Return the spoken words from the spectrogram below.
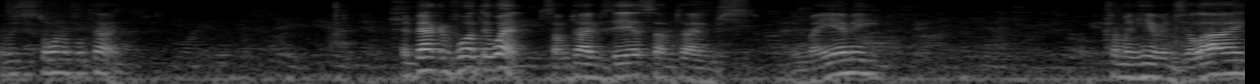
it was just a wonderful time. And back and forth they went. Sometimes there, sometimes in Miami. Coming here in July,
